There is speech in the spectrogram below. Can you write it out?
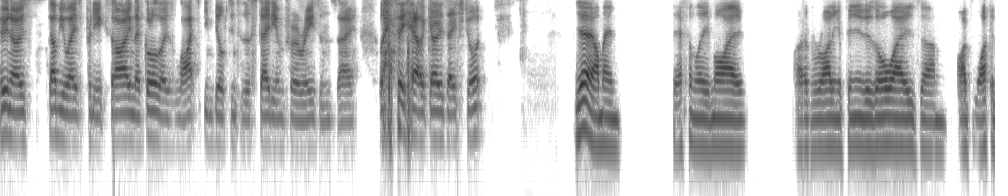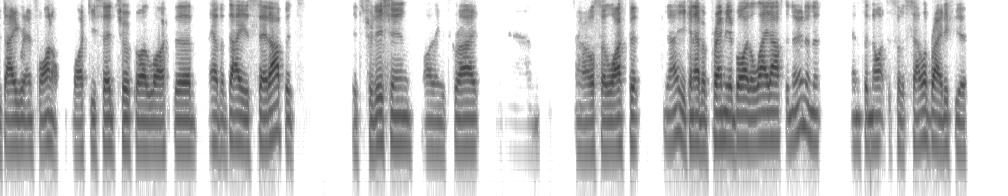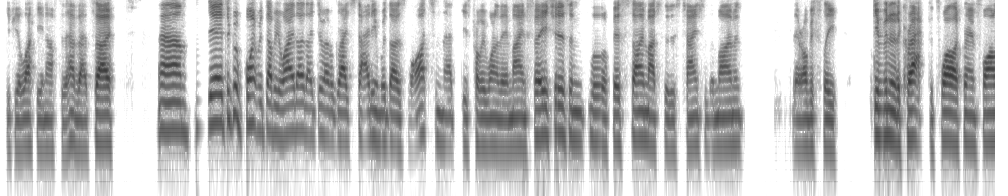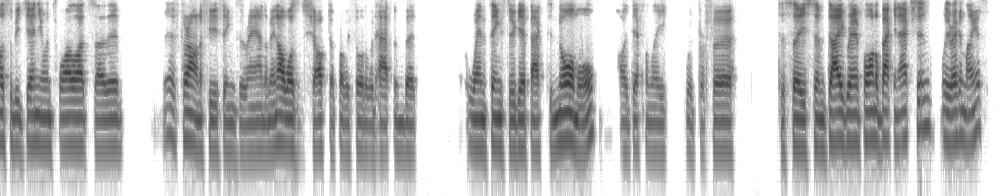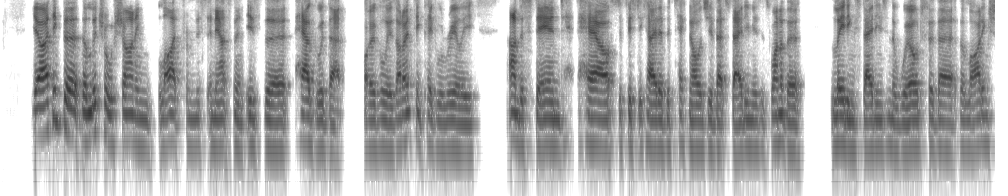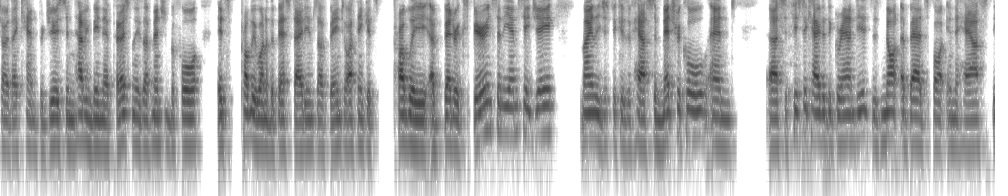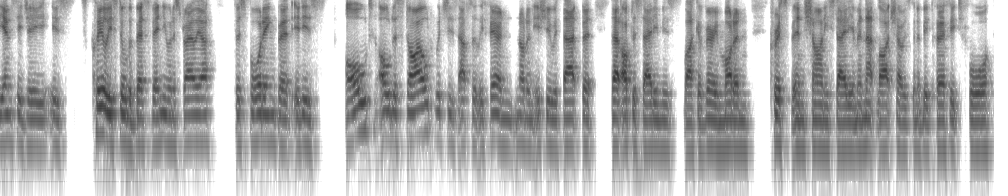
who knows? WA is pretty exciting. They've got all those lights being built into the stadium for a reason. So let's see how it goes, eh, Short? Yeah, I mean, definitely my overriding opinion is always um, I like a day grand final. Like you said, Chook, I like the how the day is set up. It's it's tradition. I think it's great, um, and I also like that you know you can have a premiere by the late afternoon, and it and it's a night to sort of celebrate if you if you're lucky enough to have that. So, um, yeah, it's a good point with WA though. They do have a great stadium with those lights, and that is probably one of their main features. And look, there's so much that has changed at the moment. They're obviously giving it a crack. The Twilight Grand Finalists will be genuine Twilight, so they're they're throwing a few things around. I mean, I wasn't shocked. I probably thought it would happen, but when things do get back to normal, I definitely would prefer to see some day grand final back in action. What do you reckon, Langers? Yeah, I think the the literal shining light from this announcement is the how good that oval is. I don't think people really understand how sophisticated the technology of that stadium is. It's one of the leading stadiums in the world for the the lighting show they can produce. And having been there personally, as I've mentioned before, it's probably one of the best stadiums I've been to. I think it's probably a better experience than the MCG, mainly just because of how symmetrical and uh, sophisticated the ground is. There's not a bad spot in the house. The MCG is clearly still the best venue in Australia for sporting, but it is old, older styled, which is absolutely fair and not an issue with that. But that Optus Stadium is like a very modern, crisp, and shiny stadium, and that light show is going to be perfect for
